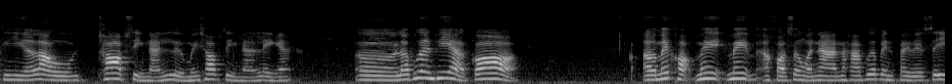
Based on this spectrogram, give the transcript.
จริงๆแล้วเราชอบสิ่งนั้นหรือไม่ชอบสิ่งนั้นอะไรเงี้ย เออแล้วเพื่อนพี่อะก็ เออไม่ขอไม่ไม่ขอสงวนนามนะคะ เพื่อเป็น p r i เวซี่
